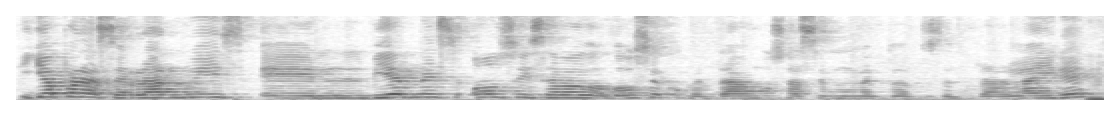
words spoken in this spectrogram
Y ya para cerrar, Luis, el viernes 11 y sábado 12 comentábamos hace un momento antes de entrar al aire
